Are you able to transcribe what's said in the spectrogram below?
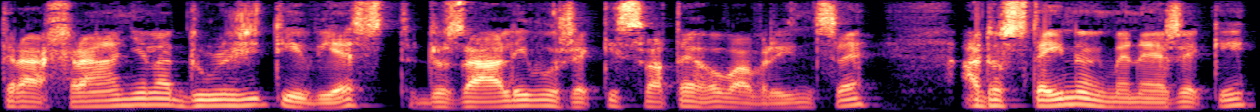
která chránila důležitý věst do zálivu řeky svatého Vavrince a do stejnojmené řeky,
